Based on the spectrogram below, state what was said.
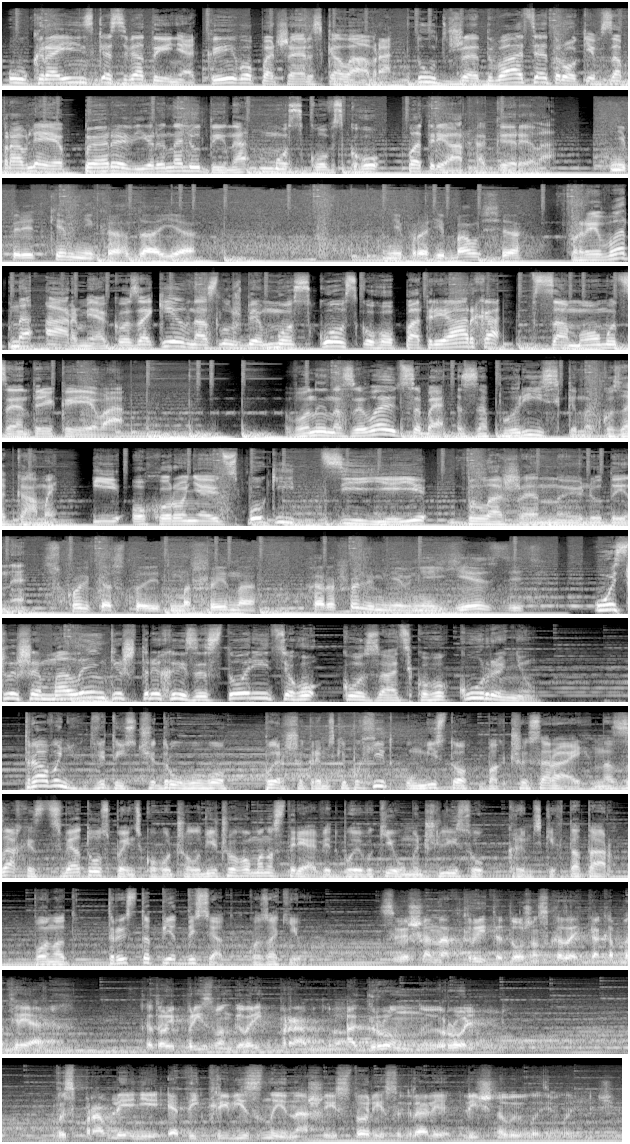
Українська святиня Києво-Печерська лавра. Тут вже 20 років заправляє перевірена людина московського патріарха Кирила. Ни перед кем никогда я не прогибался. Приватна армія козаків на службі московського патріарха в самому центрі Києва. Вони називають себе запорізькими козаками і охороняють спокій цієї блаженної людини. Сколько стоит машина? Хорошо ли мне в ней ездить? Ось лише маленькі штрихи з історії цього козацького куреню. Травень 2002-го. Перший кримський похід у місто Бахчисарай на захист Свято-Успенського чоловічого монастиря від бойовиків меджлісу кримських татар. Понад 350 козаків совершенно открыто должен сказать, как о патриарх, который призван говорить правду. Огромную роль в исправлении этой кривизны нашей истории сыграли лично вы, Владимир Владимирович.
